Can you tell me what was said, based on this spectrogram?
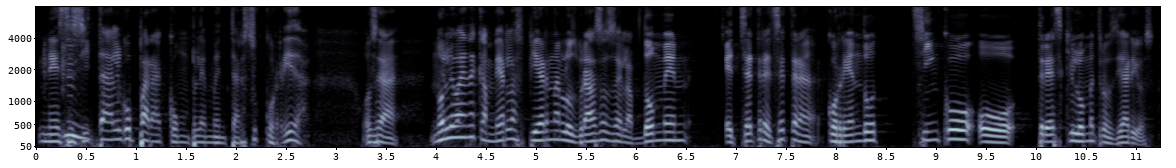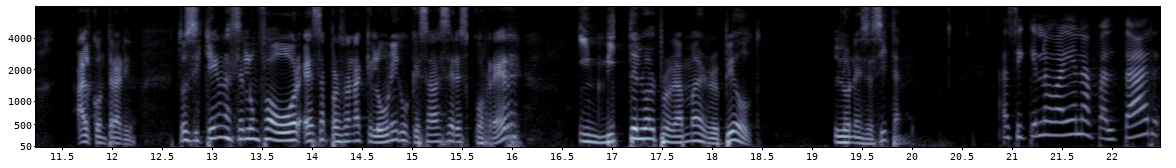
necesita algo para complementar su corrida. O sea, no le van a cambiar las piernas, los brazos, el abdomen, etcétera, etcétera, corriendo 5 o 3 kilómetros diarios. Al contrario. Entonces, si quieren hacerle un favor a esa persona que lo único que sabe hacer es correr, invítelo al programa de Rebuild. Lo necesitan. Así que no vayan a faltar.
